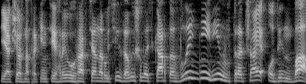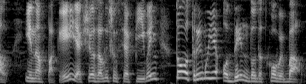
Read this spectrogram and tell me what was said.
Якщо ж наприкінці гри у гравця на руці залишилась карта злидні, він втрачає один бал. І навпаки, якщо залишився півень, то отримує один додатковий бал.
